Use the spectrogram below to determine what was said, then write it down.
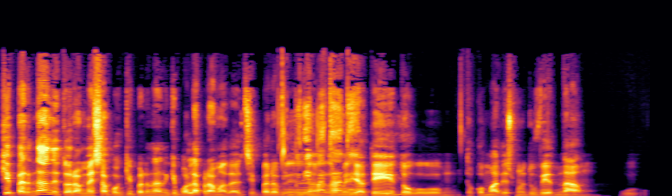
Και περνάνε τώρα μέσα από εκεί, περνάνε και πολλά πράγματα έτσι. Πέρα από την Μηνύματα, ανθρώπινη, ναι. Γιατί Μμμ. το, το κομμάτι ας πούμε, του Βιετνάμ που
